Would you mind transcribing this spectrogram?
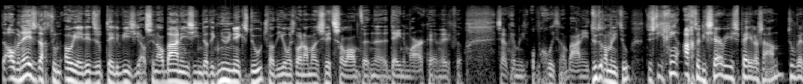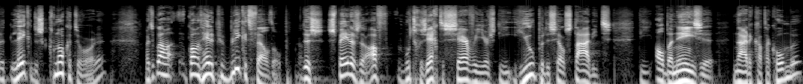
De Albanese dachten toen, oh jee, dit is op televisie. Als ze in Albanië zien dat ik nu niks doe, terwijl die jongens wonen allemaal in Zwitserland en eh, Denemarken en weet ik veel. Ze zijn ook helemaal niet opgegroeid in Albanië. Het doet er allemaal niet toe. Dus die gingen achter die Servië-spelers aan. Toen werd het, leek het dus knokken te worden. Maar toen kwam, kwam het hele publiek het veld op. Dus spelers eraf, moet gezegd, de Serviërs die hielpen de Stadic, die Albanese, naar de catacombe.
